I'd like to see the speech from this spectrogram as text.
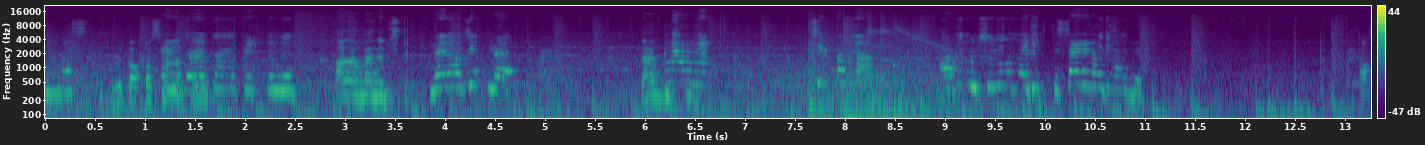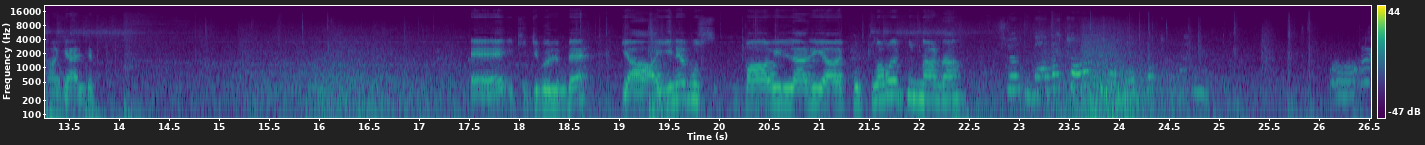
inmez. Bunu kafasına atayım. ayak üstünü Anam ben de düştüm. merak etme. Ben düştüm. Çık baba. Adamsın o da gitti. Sen de geldin. Aha geldim. E ikinci bölümde ya yine bu maviler ya kurtulamadık bunlardan. Şu bebek olmuyor. Bebek olmuyor.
